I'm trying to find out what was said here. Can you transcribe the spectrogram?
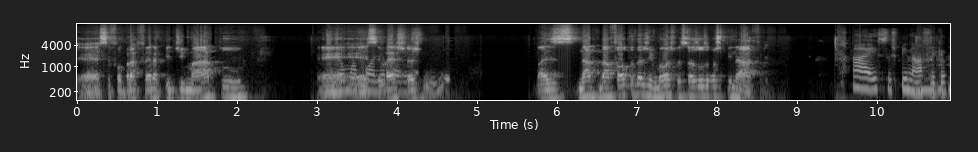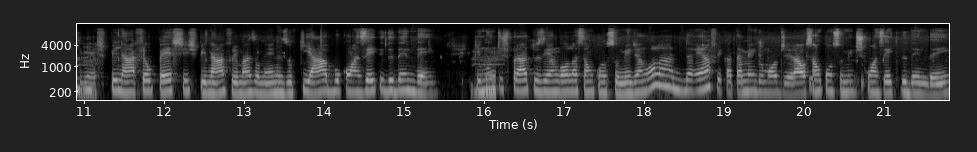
É, se for para a feira pedir mato, é, é você vai achar jimboa. Mas na, na falta da jimboa, as pessoas usam espinafre. Ah, isso, espinafre que eu queria. Espinafre é o peixe espinafre, mais ou menos, o quiabo com azeite de dendém. Que muitos pratos em Angola são consumidos. Em Angola, em África também, do modo geral, são consumidos com azeite de dendém.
